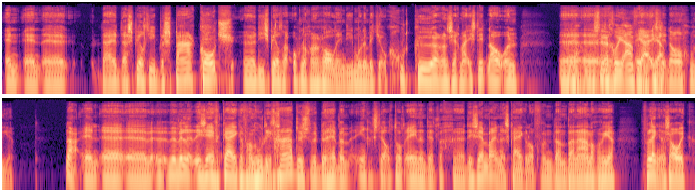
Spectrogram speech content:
en en eh, daar, daar speelt die bespaarcoach. eh, die speelt daar ook nog een rol in. Die moet een beetje ook goedkeuren. Zeg maar, is dit nou een. Ja, is dit een goede aanvulling Ja, is dit nou een goede? Nou, en we- willen eens even kijken van hoe dit gaat. Dus we hebben hem ingesteld tot 31 eh, december. En eens kijken of we hem dan daarna nog weer verlengen. Zou ik,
